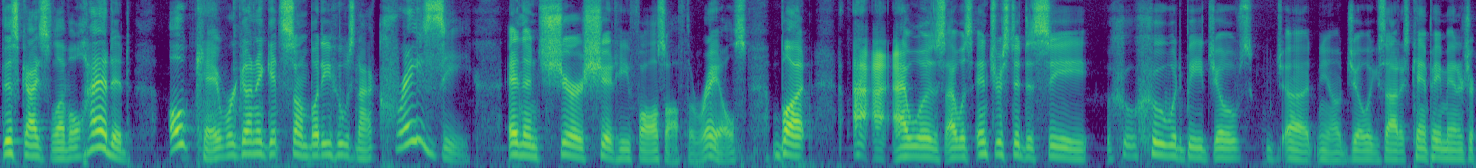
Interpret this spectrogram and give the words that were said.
this guy's level headed. Okay, we're gonna get somebody who's not crazy. And then sure shit he falls off the rails. But I, I, I was I was interested to see who who would be Joe's uh, you know Joe Exotic's campaign manager.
